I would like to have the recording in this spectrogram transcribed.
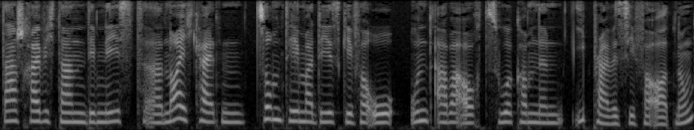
Da schreibe ich dann demnächst äh, Neuigkeiten zum Thema DSGVO und aber auch zur kommenden E-Privacy-Verordnung.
